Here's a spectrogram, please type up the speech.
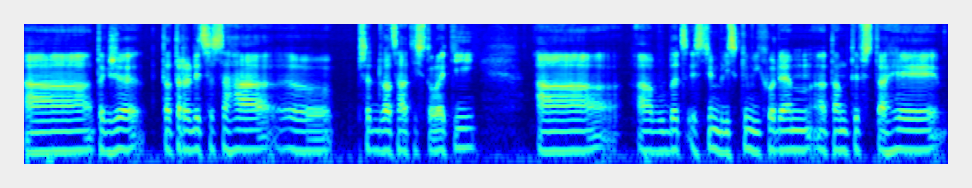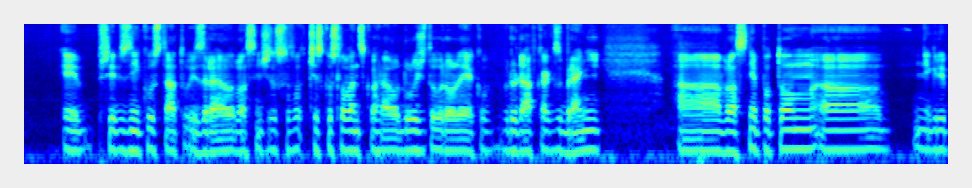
a takže ta tradice sahá před 20. století a, a vůbec i s tím Blízkým východem tam ty vztahy i při vzniku státu Izrael vlastně Československo hrálo důležitou roli jako v dodávkách zbraní. A vlastně potom uh, někdy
